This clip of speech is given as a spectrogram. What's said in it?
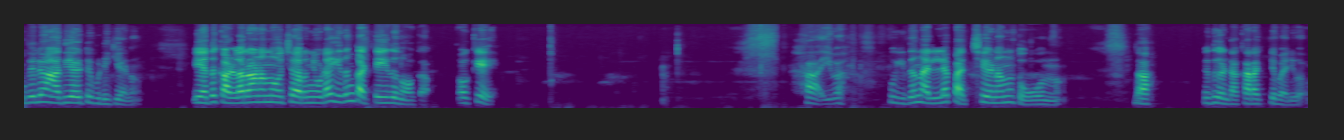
ഇതിലും ആദ്യമായിട്ട് പിടിക്കുകയാണ് ഏത് കളറാണെന്ന് വെച്ച് അറിഞ്ഞൂടാ. ഇതും കട്ട് ചെയ്ത് നോക്കാം. ഓക്കെ? ഹായ് വാ ഇത് നല്ല പച്ചയാണെന്ന് തോന്നുന്നു. ദാ ഇത് കണ്ട കറക്റ്റ് പരുവം.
